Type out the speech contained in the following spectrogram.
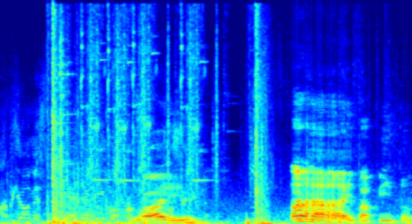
Avión espía enemigo Guay. Ay, papito.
